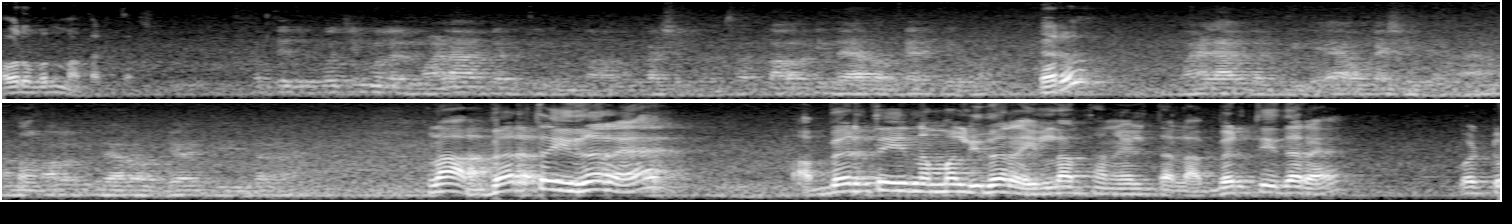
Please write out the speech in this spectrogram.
ಅವರು ಬಂದು ಮಾತಾಡ್ತಾರೆ. ಯಾರು ಅಭ್ಯರ್ಥಿ ಇಲ್ಲ? ಯಾರು? ಮಹಿಳಾ ಅವಕಾಶ ಇದೆ ನಮ್ಮ ತಾಲೂಕಿಂದ ಯಾರು ಅಭ್ಯರ್ಥಿ ಇದ್ದಾರೆ? ಅಲ್ಲ ಅಭ್ಯರ್ಥಿ ಇದ್ದಾರೆ. ಅಭ್ಯರ್ಥಿ ನಮ್ಮಲ್ಲಿ ಇದ್ದಾರೆ ಇಲ್ಲ ಅಂತ ನಾನು ಹೇಳ್ತಾ ಇಲ್ಲ. ಅಭ್ಯರ್ಥಿ ಇದ್ದಾರೆ ಬಟ್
